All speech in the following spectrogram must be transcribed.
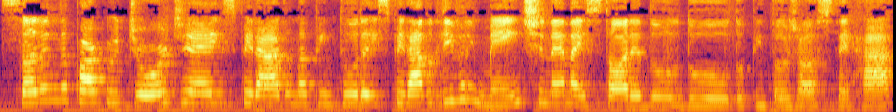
Sun in the Park with George é inspirado na pintura, inspirado livremente, né, na história do, do, do pintor Georges Seurat,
